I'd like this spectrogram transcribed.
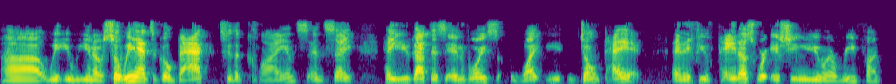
Uh, we, you know, so we had to go back to the clients and say, "Hey, you got this invoice. What? Don't pay it. And if you've paid us, we're issuing you a refund."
